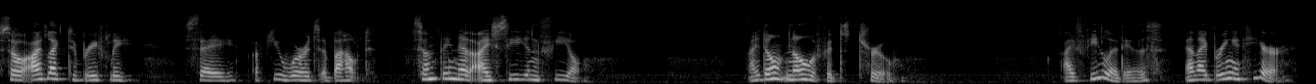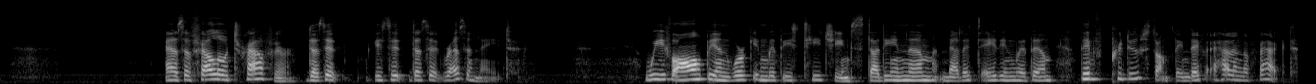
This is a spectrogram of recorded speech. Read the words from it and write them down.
So I'd like to briefly say a few words about something that I see and feel. I don't know if it's true. I feel it is, and I bring it here. As a fellow traveler, does it, is it, does it resonate? We've all been working with these teachings, studying them, meditating with them. They've produced something, they've had an effect.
